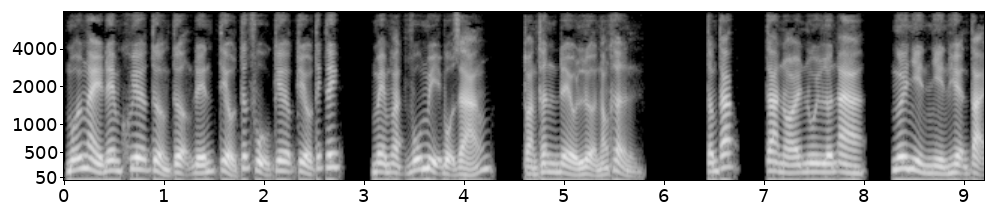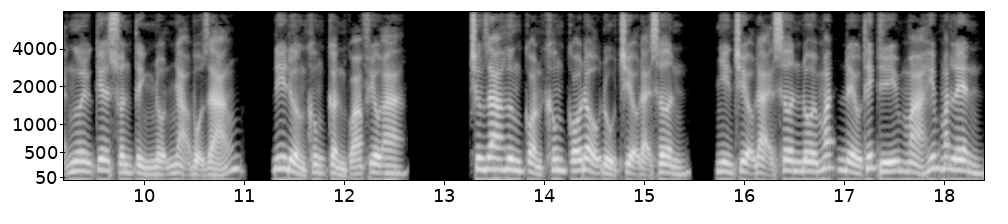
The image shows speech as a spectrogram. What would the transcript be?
mỗi ngày đêm khuya tưởng tượng đến tiểu tức phụ kia kiểu tích tích, mềm mặt vũ mị bộ dáng, toàn thân đều lửa nóng khẩn. Tấm tắc, ta nói nuôi lớn a, ngươi nhìn nhìn hiện tại ngươi kia xuân tình nhộn nhạo bộ dáng, đi đường không cần quá phiêu a. Trương Gia Hưng còn không có đậu đủ Triệu Đại Sơn, nhìn Triệu Đại Sơn đôi mắt đều thích ý mà híp mắt lên,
